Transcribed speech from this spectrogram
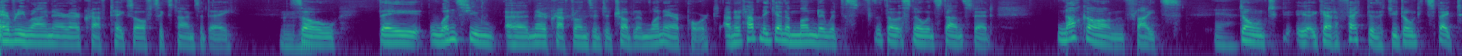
Every Ryanair aircraft takes off six times a day. Mm-hmm. So they once you uh, an aircraft runs into trouble in one airport, and it happened again on Monday with the snow in Stansted, knock-on flights yeah. don't uh, get affected that you don't expect.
